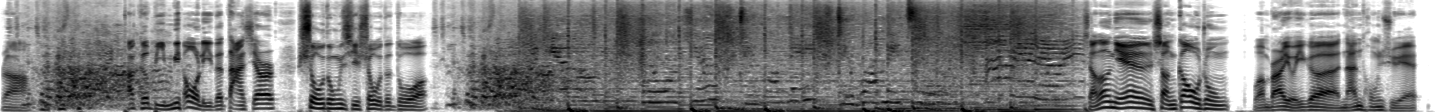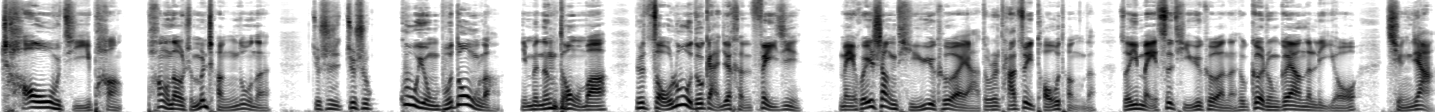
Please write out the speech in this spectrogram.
是吧？他可比庙里的大仙儿收东西收得多。想当年上高中，我们班有一个男同学，超级胖，胖到什么程度呢？就是就是雇佣不动了，你们能懂吗？就走路都感觉很费劲。每回上体育课呀，都是他最头疼的，所以每次体育课呢，都各种各样的理由请假，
